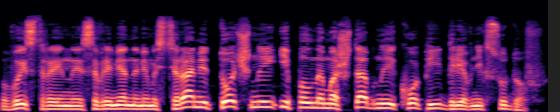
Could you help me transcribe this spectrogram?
выстроенные современными мастерами точные и полномасштабные копии древних судов.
